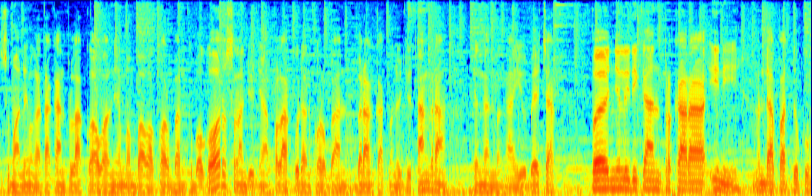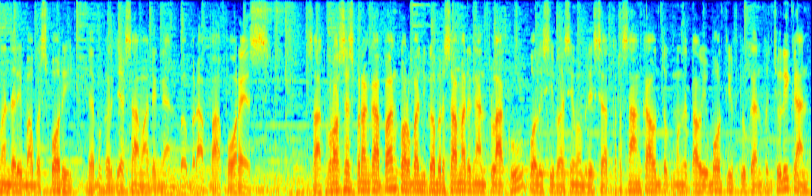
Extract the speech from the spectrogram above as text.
Sumarni mengatakan pelaku awalnya membawa korban ke Bogor, selanjutnya pelaku dan korban berangkat menuju Tangerang dengan mengayuh becak. Penyelidikan perkara ini mendapat dukungan dari Mabes Polri dan bekerja sama dengan beberapa Polres. Saat proses penangkapan, korban juga bersama dengan pelaku. Polisi masih memeriksa tersangka untuk mengetahui motif dugaan penculikan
